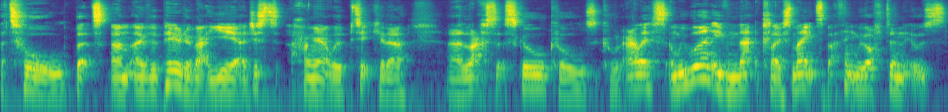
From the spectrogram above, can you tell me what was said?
at all. But um, over the period of about a year, I just hung out with a particular uh, lass at school called called Alice, and we weren't even that close mates. But I think we often it was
